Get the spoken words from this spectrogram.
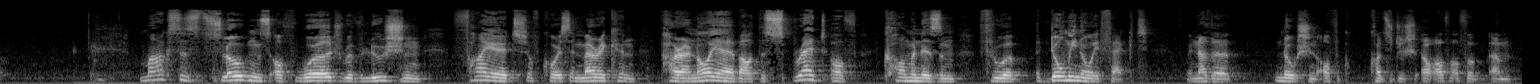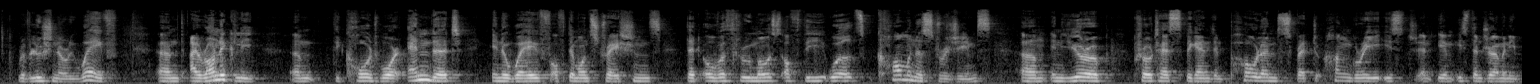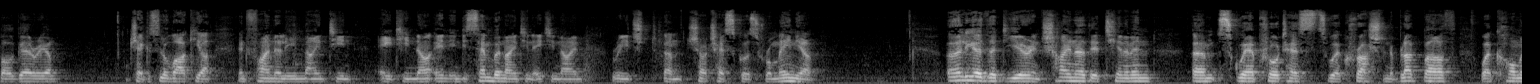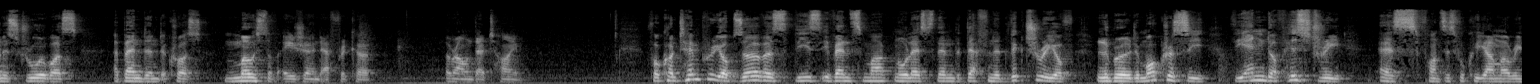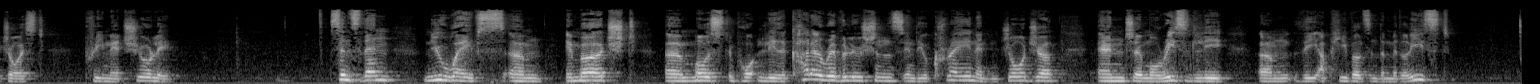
Marxist slogans of world revolution fired, of course, American paranoia about the spread of communism through a, a domino effect, another notion of constitution of, of a um, revolutionary wave. And ironically, um, the Cold War ended in a wave of demonstrations that overthrew most of the world's communist regimes. Um, in Europe, protests began in Poland, spread to Hungary, East, Eastern Germany, Bulgaria, Czechoslovakia, and finally in, 1989, in, in December 1989 reached um, Ceausescu's Romania. Earlier that year in China, the Tiananmen um, Square protests were crushed in a bloodbath, while communist rule was abandoned across most of Asia and Africa around that time. For contemporary observers, these events marked no less than the definite victory of liberal democracy, the end of history, as Francis Fukuyama rejoiced prematurely. Since then, new waves um, emerged, um, most importantly, the color revolutions in the Ukraine and in Georgia, and uh, more recently, um, the upheavals in the Middle East.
